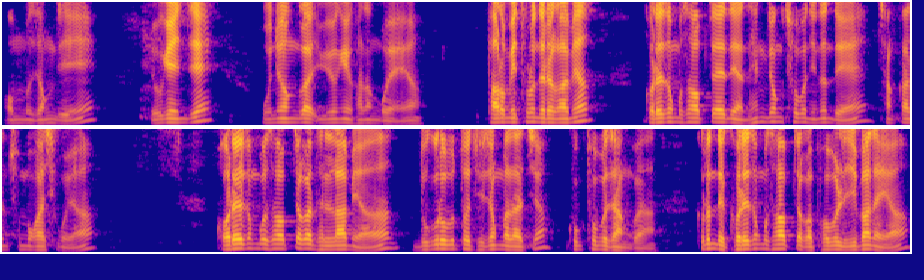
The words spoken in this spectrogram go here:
업무 정지. 이게 이제 운영과 유용에 관한 거예요 바로 밑으로 내려가면 거래정보사업자에 대한 행정처분이 있는데 잠깐 주목하시고요. 거래정보사업자가 되려면 누구로부터 지정받았죠? 국토부 장관. 그런데 거래정보사업자가 법을 위반해요.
